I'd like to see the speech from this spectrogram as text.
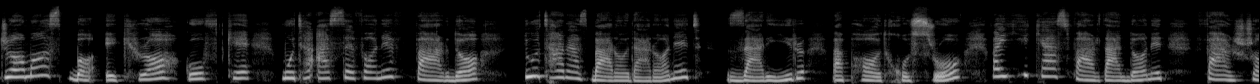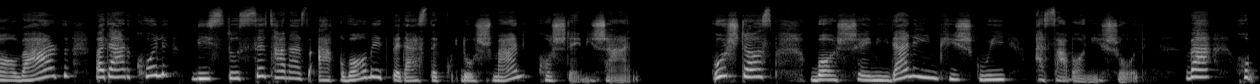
جاماسب با اکراه گفت که متاسفانه فردا دو تن از برادرانت زریر و پادخسرو و یکی از فرزندانت فرشاورد و در کل 23 تن از اقوامت به دست دشمن کشته میشن. گشتاسب با شنیدن این پیشگویی عصبانی شد و خب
